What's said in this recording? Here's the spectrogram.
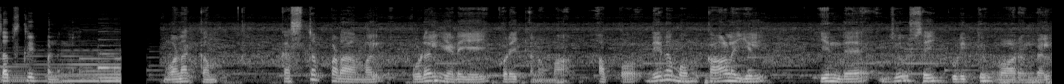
சப்ஸ்கிரைப் பண்ணுங்க. வணக்கம். கஷ்டப்படாமல் உடல் எடையை குறைக்கணுமா? அப்போ தினமும் காலையில் இந்த ஜூஸை குடித்து வாருங்கள்.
